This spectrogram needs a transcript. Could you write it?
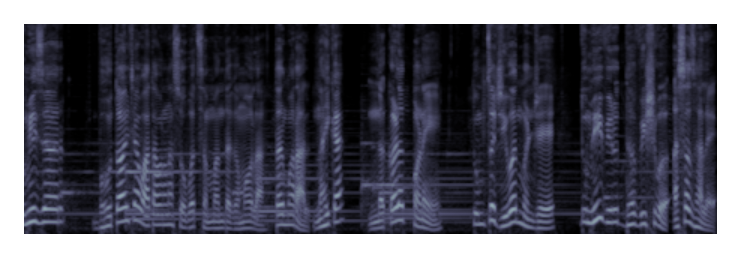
तुम्ही जर भोवतालच्या वातावरणासोबत संबंध गमावला तर मराल नाही का? नकळतपणे तुमचं जीवन म्हणजे तुम्ही विरुद्ध विश्व असं झालंय.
